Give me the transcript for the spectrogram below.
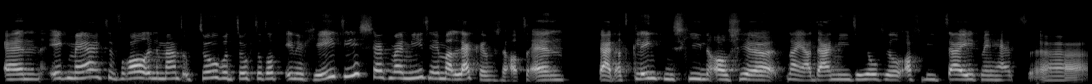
en ik merkte vooral in de maand oktober toch dat dat energetisch zeg maar niet helemaal lekker zat. En ja, dat klinkt misschien als je nou ja, daar niet heel veel affiniteit mee hebt, uh,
